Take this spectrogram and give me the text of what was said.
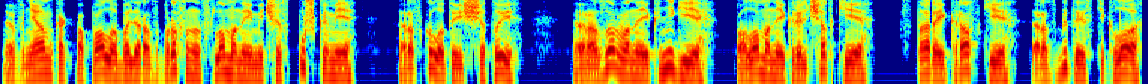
В нем, как попало, были разбросаны сломанные мечи с пушками, расколотые щиты, разорванные книги, поломанные крыльчатки, старые краски, разбитое стекло,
